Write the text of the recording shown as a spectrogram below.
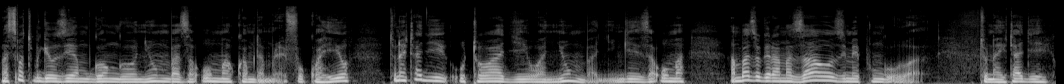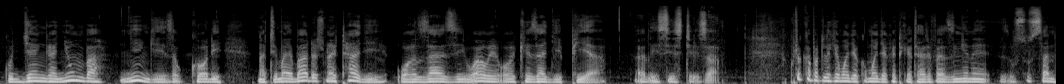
anasema tumegeuzia mgongo nyumba za umma kwa muda mrefu, kwa hiyo tunahitaji utoaji wa nyumba nyingi za umma ambazo gharama zao zimepungua tunahitaji kujenga nyumba nyingi za kukodi na hatimaye bado tunahitaji wazazi wawe wawekezaji pia, alisisitiza. Kutoka patuleke moja kwa moja katika taarifa zingine, hususan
